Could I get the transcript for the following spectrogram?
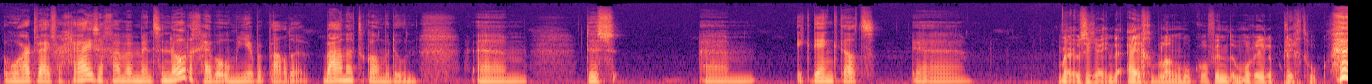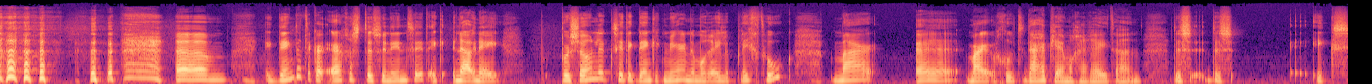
hoe hard wij vergrijzen, gaan we mensen nodig hebben om hier bepaalde banen te komen doen. Ehm, dus ik denk dat. Uh... Maar zit jij in de eigen belanghoek of in de morele plichthoek? ik denk dat ik er ergens tussenin zit. Ik, nou nee, persoonlijk zit ik denk ik meer in de morele plichthoek. Maar uh, maar goed, daar heb je helemaal geen reet aan. Dus, dus ik,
